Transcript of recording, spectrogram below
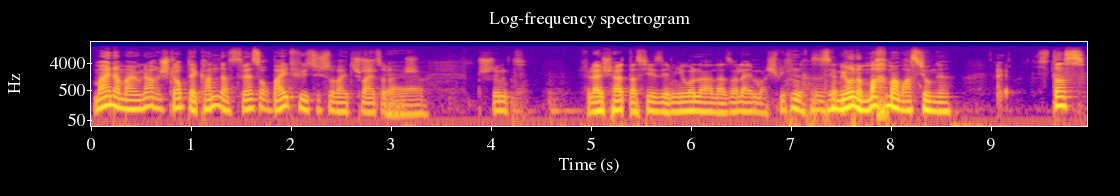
Meiner Meinung nach, ich glaube, der kann das. Der ist auch beidfüßig, soweit ich weiß, oder ja, nicht? ja, bestimmt. Vielleicht hört das hier Simeona, da soll er ihn mal spielen lassen. Simeone, mach mal was, Junge. Ist das?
